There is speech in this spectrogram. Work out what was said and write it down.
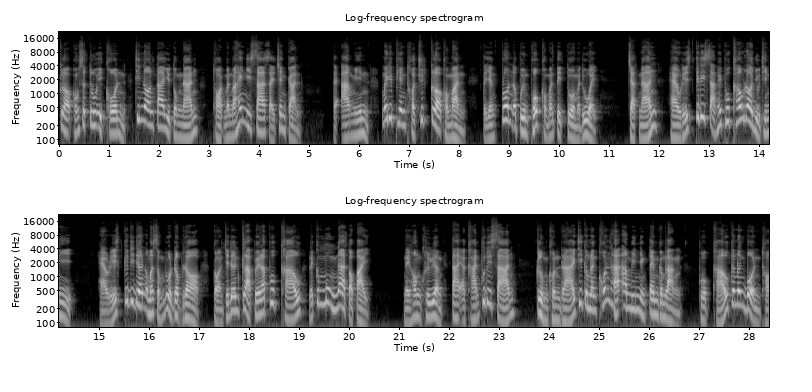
เกราะของศัตรูอีกคนที่นอนตายอยู่ตรงนั้น ถอดมันมาให้นีซาใส่เช่นกัน แต่อามินไม่ได้เพียงถอดชุดเกราะของมัน แต่ยังปล้นเอาปืนพกของมันติดตัวมาด้วย จากนั้นแฮร์ริสก็ได้สั่งให้พวกเขารออยู่ที่นี่แฮร์ริสก็ได้เดินออกมาสำรวจรอบๆ ก่อนจะเดินกลับไปรับพวกเขาและก็มุ่งหน้าต่อไป ในห้องเครื่องใต้อาคารผู้โดยสาร กลุ่มคนร้ายที่กำลังค้นหาอามินอย่างเต็มกำลัง พวกเขากำลังบ่นท้อ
